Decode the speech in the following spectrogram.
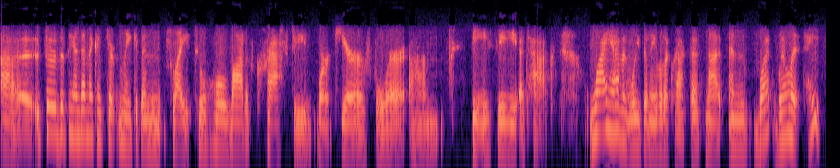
Uh, so the pandemic has certainly given flight to a whole lot of crafty work here for um, BEC attacks. Why haven't we been able to crack this nut, and what will it take?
